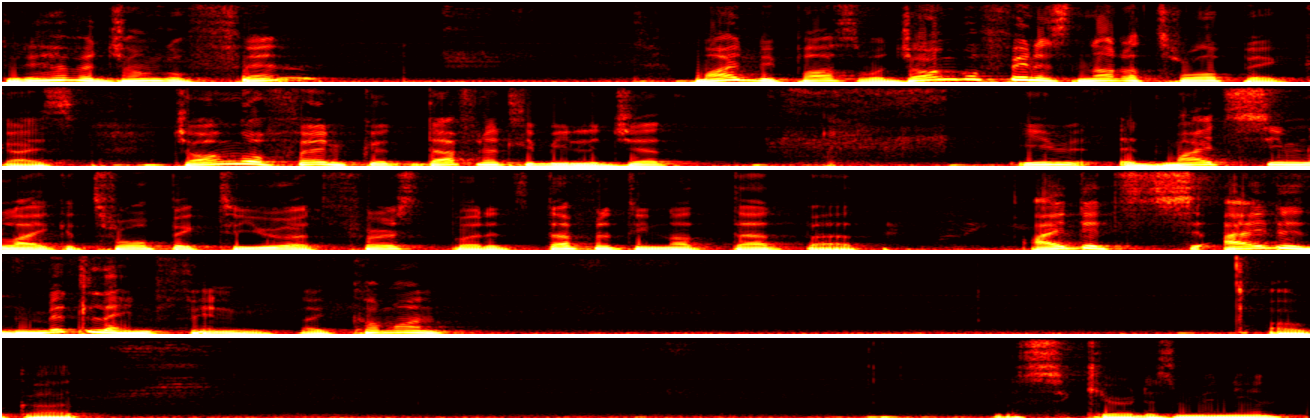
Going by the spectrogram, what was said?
Do they have a Jungle Finn? Might be possible. Jungle Finn is not a tropic, guys. Jungle Finn could definitely be legit. Even, it might seem like a tropic to you at first, but it's definitely not that bad. I did I did mid lane Finn. Like, come on. Oh god. Let's secure this minion.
